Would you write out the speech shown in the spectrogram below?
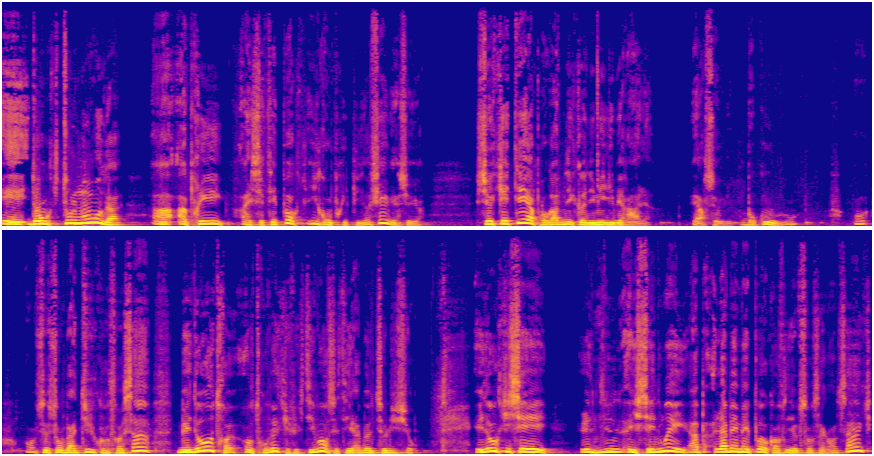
Et donc tout le monde a appris à cette époque, y compris Pinochet, bien sûr, ce qu'était un programme d'économie libérale. Alors, beaucoup se sont battus contre ça, mais d'autres ont trouvé qu'effectivement c'était la bonne solution. Et donc il s'est, noué à la même époque, en 1955,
